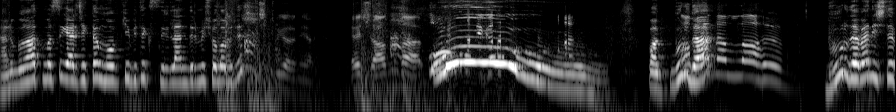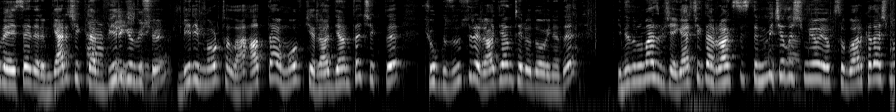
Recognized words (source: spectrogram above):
Yani bunu atması gerçekten Mobki'yi bir tık sinirlendirmiş olabilir. Çıkıyor görünüyor. Evet şu anda. Oo! Bak burada Aman Allah'ım. burada ben işte vs derim. Gerçekten Taraf bir değiştiriliyor. bir Immortal'a hatta Mobki Radiant'a çıktı. Çok uzun süre Radiant Elo'da oynadı. İnanılmaz bir şey. Gerçekten rank sistemi mi çalışmıyor yoksa bu arkadaş mı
